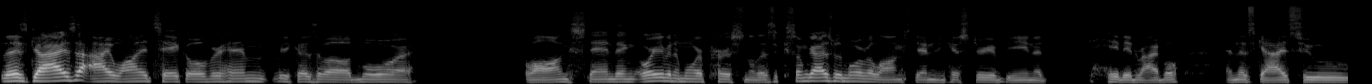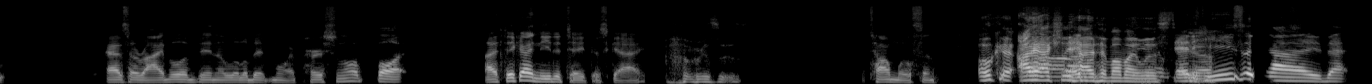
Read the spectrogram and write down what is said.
There's guys that I want to take over him because of a more long-standing or even a more personal. There's some guys with more of a long-standing history of being a hated rival, and there's guys who, as a rival, have been a little bit more personal. But I think I need to take this guy, Who is this? Tom Wilson, Okay, I actually Uh, had him on my list. and yeah. he's a guy that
